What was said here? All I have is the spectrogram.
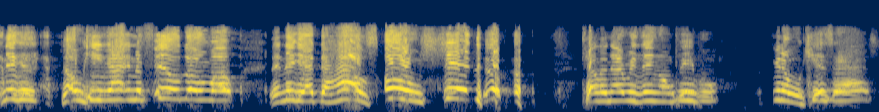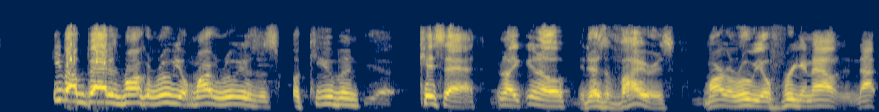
nigga. No, he not in the field no more. The nigga at the house. Oh shit, telling everything on people. You know what Kiss ass? He about bad as Marco Rubio. Marco Rubio is a, a Cuban Yeah. kiss ass. Like, you know, there's a virus. Marco Rubio freaking out and not,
